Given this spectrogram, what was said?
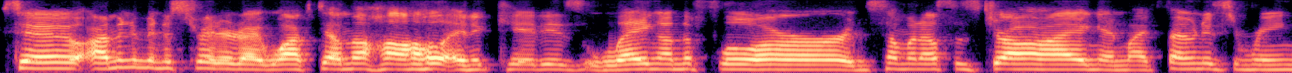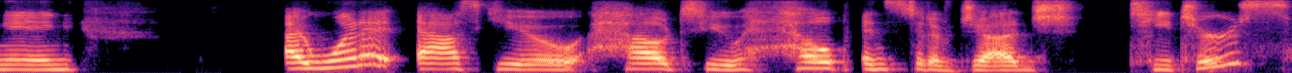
So I'm an administrator and I walk down the hall and a kid is laying on the floor and someone else is drawing and my phone is ringing. I want to ask you how to help instead of judge teachers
